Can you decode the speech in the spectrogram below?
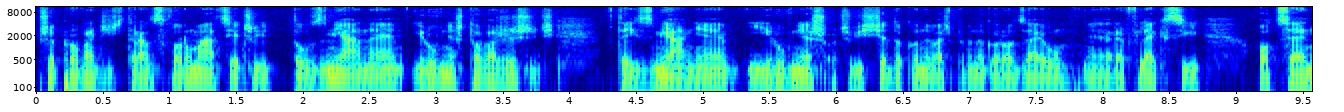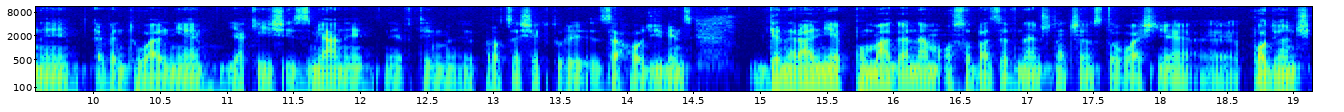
przeprowadzić transformację, czyli tą zmianę i również towarzyszyć w tej zmianie i również oczywiście dokonywać pewnego rodzaju e, refleksji oceny, ewentualnie jakiejś zmiany w tym procesie, który zachodzi, więc generalnie pomaga nam osoba zewnętrzna często właśnie e, podjąć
